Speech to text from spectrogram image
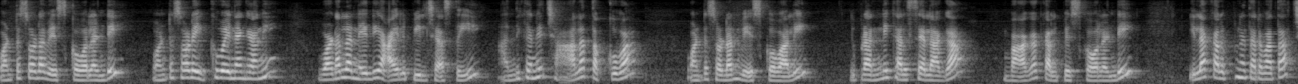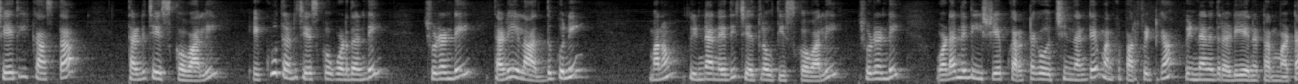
వంట సోడా వేసుకోవాలండి. వంట సోడా ఎక్కువైనా కానీ వడలు అనేది ఆయిల్ పీల్చేస్తాయి. అందుకనే చాలా తక్కువ వంట సోడాను వేసుకోవాలి. ఇప్పుడు అన్నీ కలిసేలాగా బాగా కలిపేసుకోవాలండి. ఇలా కలుపుకున్న తర్వాత చేతికి కాస్త తడి చేసుకోవాలి. ఎక్కువ తడి చేసుకోకూడదండి. చూడండి తడి ఇలా అద్దుకుని మనం పిండి అనేది చేతిలోకి తీసుకోవాలి. చూడండి వడ అనేది ఈ షేప్ కరెక్ట్గా వచ్చిందంటే మనకు పర్ఫెక్ట్గా పిండి అనేది రెడీ అయినట్టు అనమాట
